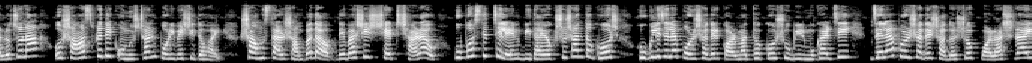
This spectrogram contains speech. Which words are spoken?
আলোচনা ও সাংস্কৃতিক অনুষ্ঠান পরিবেশিত হয়। সংস্থার সম্পাদক দেবাশিস শেঠ ছাড়াও উপস্থিত ছিলেন বিধায়ক সুশান্ত ঘোষ, হুগলি জেলা পরিষদের কর্মাধ্যক্ষ সুবীর মুখার্জি, জেলা পরিষদের সদস্য পলাশ রায়,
